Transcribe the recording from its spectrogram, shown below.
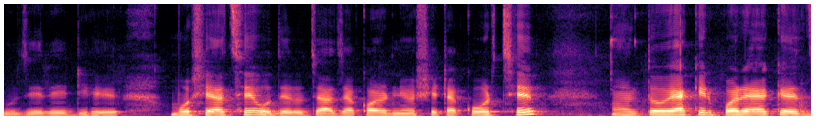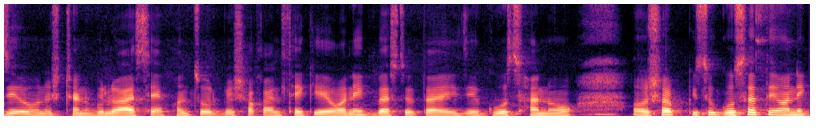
গুজে রেডি হয়ে বসে আছে, ওদেরও যা যা করণীয় সেটা করছে। তো একের পর এক যে অনুষ্ঠানগুলো আছে, এখন চলবে সকাল থেকে অনেক ব্যস্ততা, এই যে গোছানো সব কিছু গোছাতে অনেক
